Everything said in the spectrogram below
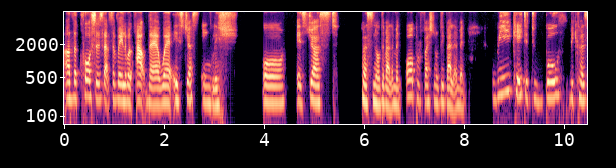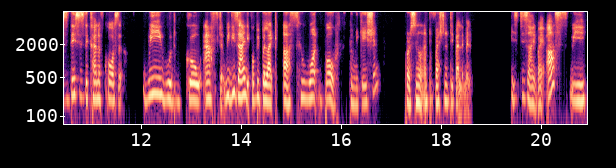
other courses that's available out there where it's just English or it's just personal development or professional development. We cater to both because this is the kind of course that we would go after. We designed it for people like us who want both communication personal and professional development. It's designed by us. We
